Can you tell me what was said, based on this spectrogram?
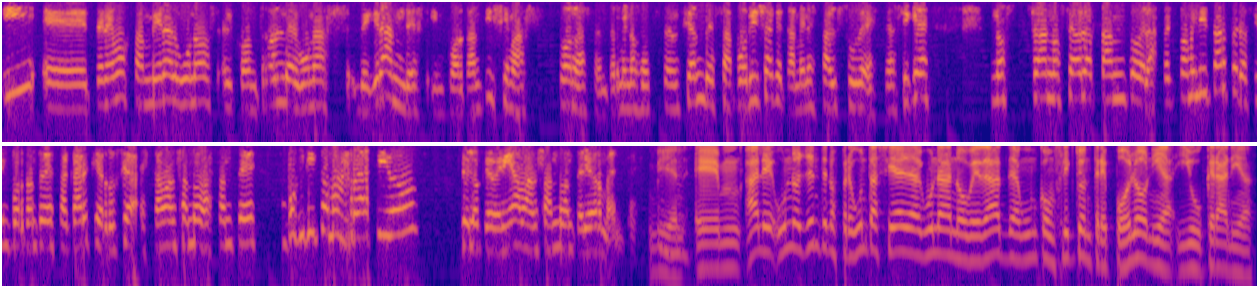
Y eh, tenemos también algunos el control de algunas de grandes importantísimas zonas en términos de extensión de Zaporilla que también está al sudeste. Así que no, ya no se habla tanto del aspecto militar pero es importante destacar que Rusia está avanzando bastante un poquitito más rápido de lo que venía avanzando anteriormente. Bien. Eh, Ale, un oyente nos pregunta si hay alguna novedad de algún conflicto entre Polonia y Ucrania.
